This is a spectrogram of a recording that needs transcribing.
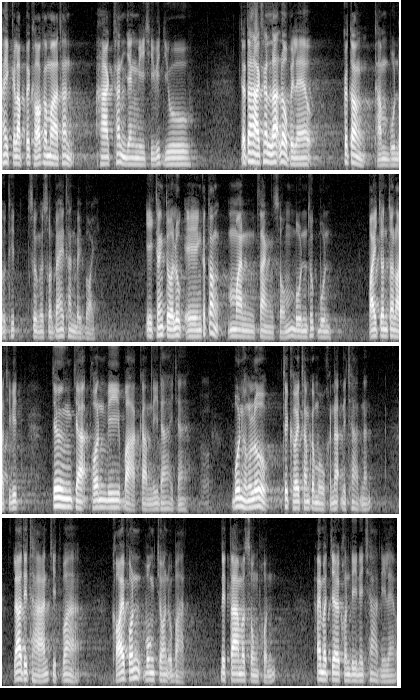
ให้กลับไปขอขมาท่าน หากท่านยังมีชีวิตอยู่ แต่ถ้าหากท่านละโลกไปแล้ว ก็ต้องทำบุญอุทิศส่วนกุศลไปให้ท่านบ่อยๆ อีกทั้งตัวลูกเองก็ต้องมันสั่งสมบุญทุกบุญ ไปจนตลอดชีวิต จึงจะพ้นวิบากกรรมนี้ได้จ้าบุญของลูกที่เคยทำกับหมู่คณะในชาตินั้น แล้วอธิษฐานจิตว่า ขอให้พ้นวงจรอุบาท ได้ตามมาส่งผล ให้มาเจอคนดีในชาตินี้แล้ว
